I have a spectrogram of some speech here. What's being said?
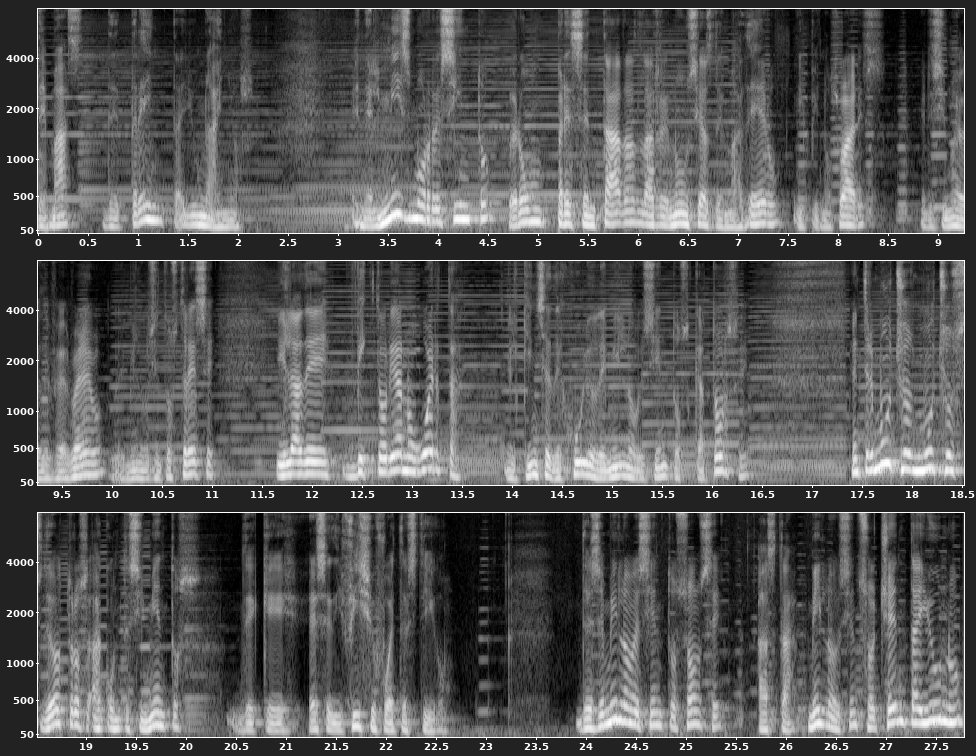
de más de 31 años. En el mismo recinto fueron presentadas las renuncias de Madero y Pino Suárez, el 19 de febrero de 1913, y la de Victoriano Huerta, el 15 de julio de 1914, entre muchos, muchos de otros acontecimientos de que ese edificio fue testigo. Desde 1911 hasta 1981,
